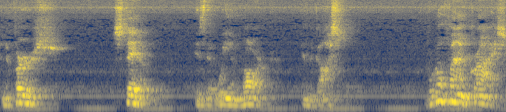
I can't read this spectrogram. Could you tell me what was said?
And the first step is that we embark in the gospel. If we're going to find Christ,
